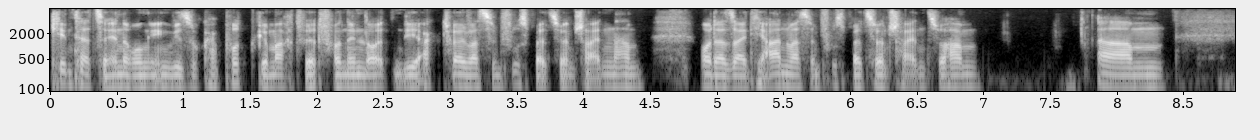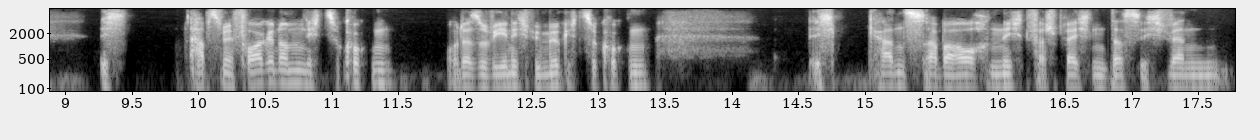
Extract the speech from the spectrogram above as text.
Kindheitserinnerung irgendwie so kaputt gemacht wird von den Leuten, die aktuell was im Fußball zu entscheiden haben oder seit Jahren was im Fußball zu entscheiden zu haben. Ähm, ich habe es mir vorgenommen, nicht zu gucken oder so wenig wie möglich zu gucken. Ich kann es aber auch nicht versprechen, dass ich, wenn,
